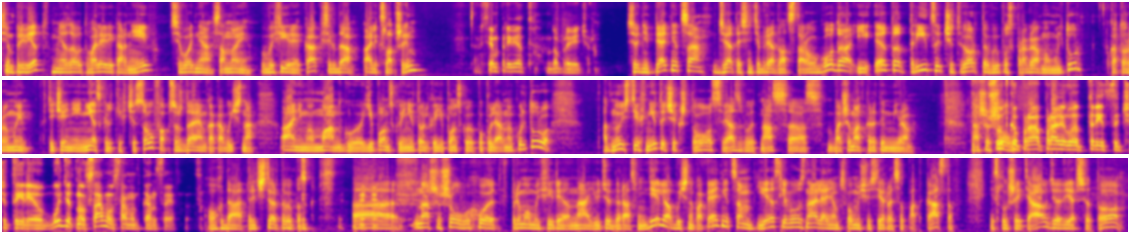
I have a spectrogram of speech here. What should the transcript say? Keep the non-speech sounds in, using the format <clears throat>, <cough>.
Всем привет, меня зовут Валерий Корнеев. Сегодня со мной в эфире, как всегда, Алекс Лапшин. Всем привет, добрый вечер. Сегодня пятница, 9 сентября 2022 года, и это 34 выпуск программы «Мультур», в которой мы в течение нескольких часов обсуждаем, как обычно, аниме, мангу, японскую и не только японскую популярную культуру, одну из тех ниточек, что связывают нас э, с большим открытым миром. Наше Шутка шоу... про правило 34 будет, но в самом-самом конце. Ох, да, 34 выпуск. а, наше шоу выходит в прямом эфире на YouTube раз в неделю, обычно по пятницам. Если вы узнали о нем с помощью сервиса подкастов и слушаете аудиоверсию, то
